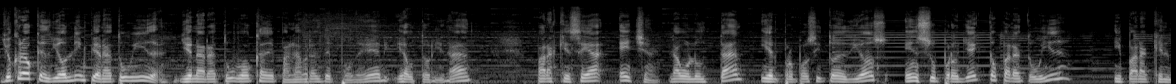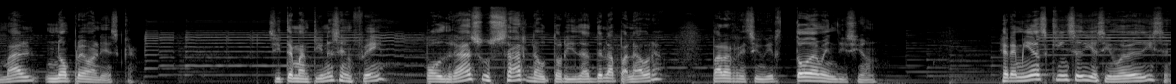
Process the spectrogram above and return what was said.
Yo creo que Dios limpiará tu vida, llenará tu boca de palabras de poder y autoridad para que sea hecha la voluntad y el propósito de Dios en su proyecto para tu vida y para que el mal no prevalezca. Si te mantienes en fe, podrás usar la autoridad de la palabra para recibir toda bendición. Jeremías 15:19 dice,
